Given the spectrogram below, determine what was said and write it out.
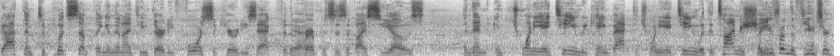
got them to put something in the 1934 Securities Act for the Yeah. purposes of ICOs, and then in 2018 we came back to 2018 with the time machine. Are you from the future?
